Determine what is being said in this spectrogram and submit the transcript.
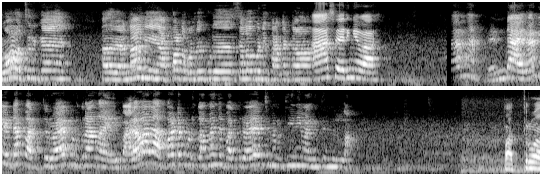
ரூபா வச்சுருக்கேன். அதை வேணா நீ அப்பாட்ட கொண்டு போய் கொடு. செலவு பண்ணி பார்க்கட்டும். ஆ சரிங்க வா. பாருங்க. ரெண்டாயிரம் ரூபாய் கேட்டா பத்து ரூபாய் கொடுக்குறாங்க பரவாயில்ல அப்பாட்ட கொடுக்காம இந்த பத்து ரூபாய் வச்சு நம்ம தீனி வாங்கி தின்னுடலாம். பத்து ரூபா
